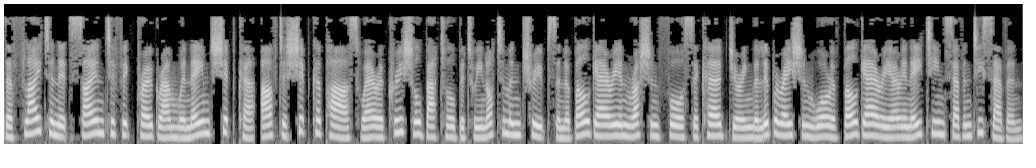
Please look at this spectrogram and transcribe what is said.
The flight and its scientific program were named Shipka, after Shipka Pass where a crucial battle between Ottoman troops and a Bulgarian-Russian force occurred during the Liberation War of Bulgaria in 1877.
